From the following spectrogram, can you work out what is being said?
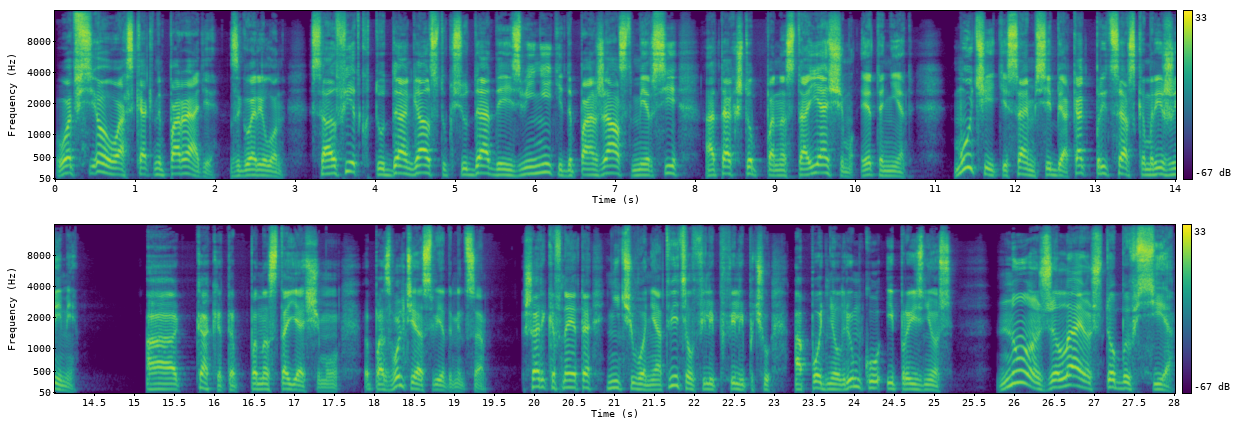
«Вот все у вас как на параде», — заговорил он. «Салфетку туда, галстук сюда, да извините, да пожалуйста, мерси, а так, чтоб по-настоящему, это нет. Мучаете сами себя, как при царском режиме». «А как это по-настоящему? Позвольте осведомиться». Шариков на это ничего не ответил Филиппу Филипповичу, а поднял рюмку и произнес «Ну, желаю, чтобы все».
